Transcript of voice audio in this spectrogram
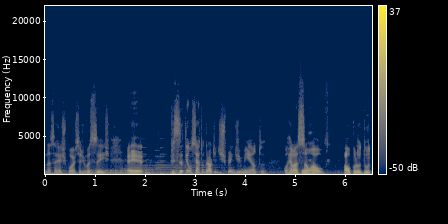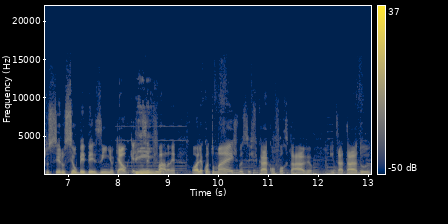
nessa resposta de vocês. É, precisa ter um certo grau de desprendimento com relação uhum. ao ao produto ser o seu bebezinho, que é algo que a gente Sim. sempre fala, né? Olha, quanto mais você ficar confortável em tratar do,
